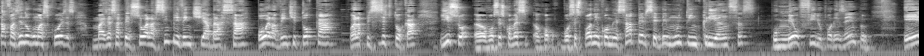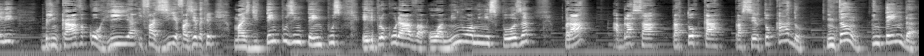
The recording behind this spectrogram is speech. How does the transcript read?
tá fazendo algumas coisas, mas essa pessoa ela sempre vem te abraçar, ou ela vem te tocar, ou ela precisa te tocar. Isso vocês comecem, vocês podem começar a perceber muito em crianças. O meu filho, por exemplo, ele brincava, corria e fazia, fazia daquele. Mas de tempos em tempos ele procurava ou a mim ou a minha esposa para abraçar, para tocar, para ser tocado. Então, entenda,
